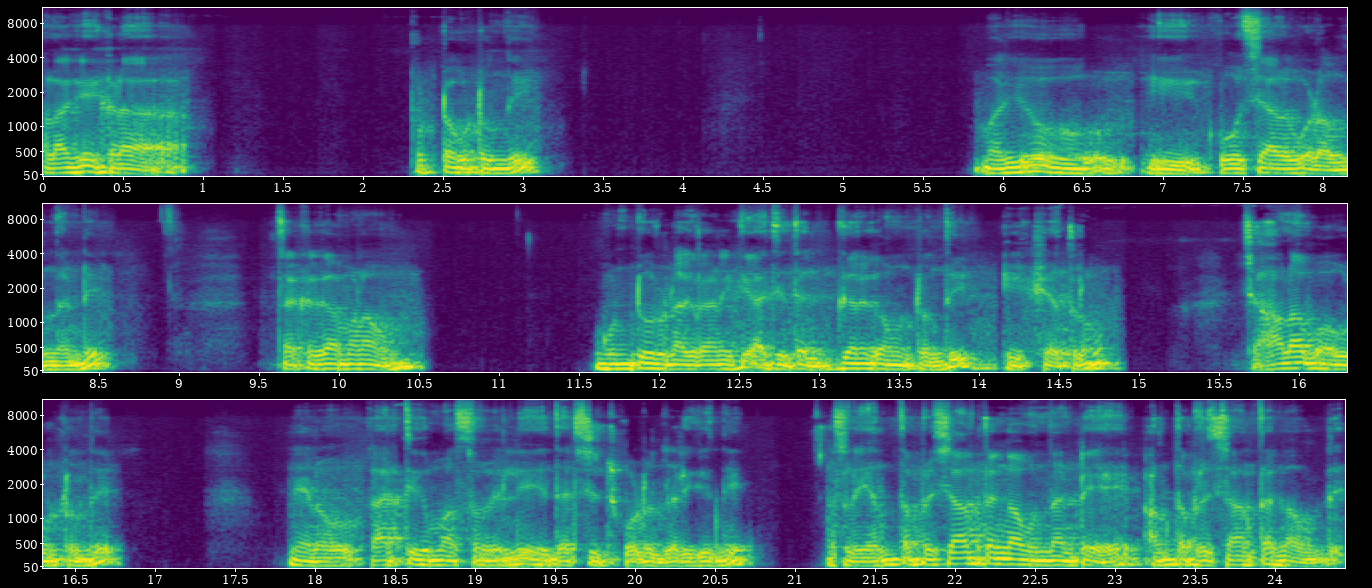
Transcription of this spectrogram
అలాగే ఇక్కడ పుట్ట ఒకటి ఉంది. మరియు ఈ కోశాల కూడా ఉందండి. చక్కగా మనం గుంటూరు నగరానికి అతి దగ్గరగా ఉంటుంది ఈ క్షేత్రం. చాలా బాగుంటుంది. నేను కార్తీక మాసం వెళ్ళి దర్శించుకోవడం జరిగింది. అసలు ఎంత ప్రశాంతంగా ఉందంటే అంత ప్రశాంతంగా ఉంది.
